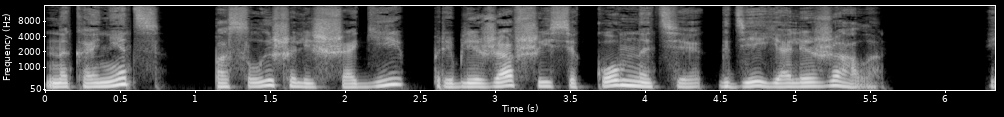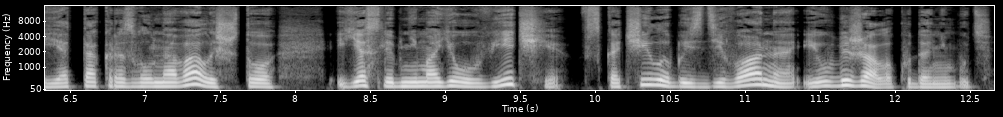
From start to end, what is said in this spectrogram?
Наконец, послышались шаги, приближавшиеся к комнате, где я лежала. Я так разволновалась, что, если б не мое увечье, вскочила бы с дивана и убежала куда-нибудь.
